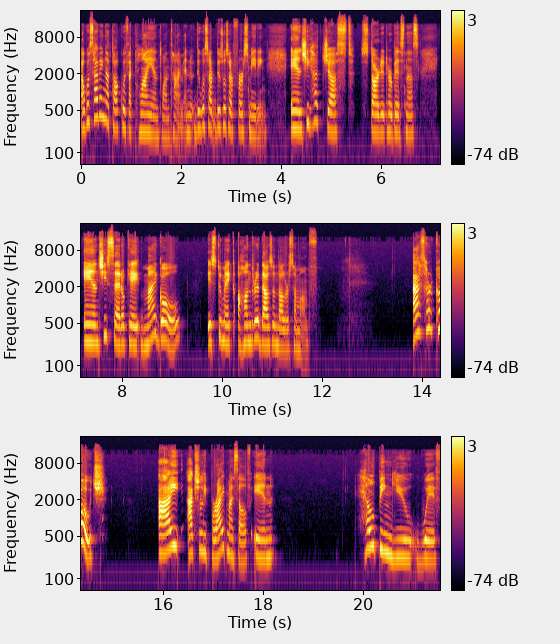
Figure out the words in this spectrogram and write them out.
I was having a talk with a client one time, and this was our, this was our first meeting, and she had just started her business, and she said, "Okay, my goal is to make a hundred thousand dollars a month." As her coach, I actually pride myself in helping you with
